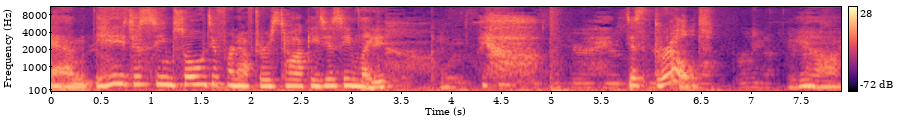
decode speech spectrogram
And he just seemed so different after his talk. He just seemed like yeah, just thrilled. Yeah.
